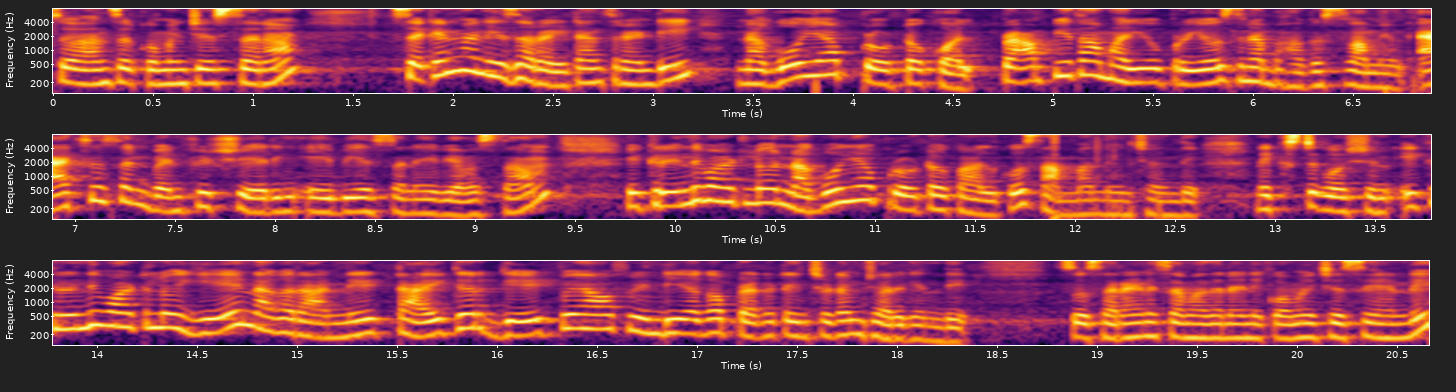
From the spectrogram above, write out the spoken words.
సో ఆన్సర్ కామెంట్ చేస్తారా? Second one is a right answer అండి. నగోయా ప్రోటోకాల్ ప్రాప్యత మరియు ప్రయోజన భాగస్వామ్యం access and benefit sharing ABS అనే వ్యవస్థ. ఈ క్రింది వాటిలో నగోయా ప్రోటోకాల్కు సంబంధించింది. నెక్స్ట్ క్వశ్చన్ ఈ క్రింది వాటిలో ఏ నగరాన్ని టైగర్ గేట్వే ఆఫ్ ఇండియాగా ప్రకటించడం జరిగింది? సో సరైన సమాధానాన్ని కామెంట్ చేసేయండి.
